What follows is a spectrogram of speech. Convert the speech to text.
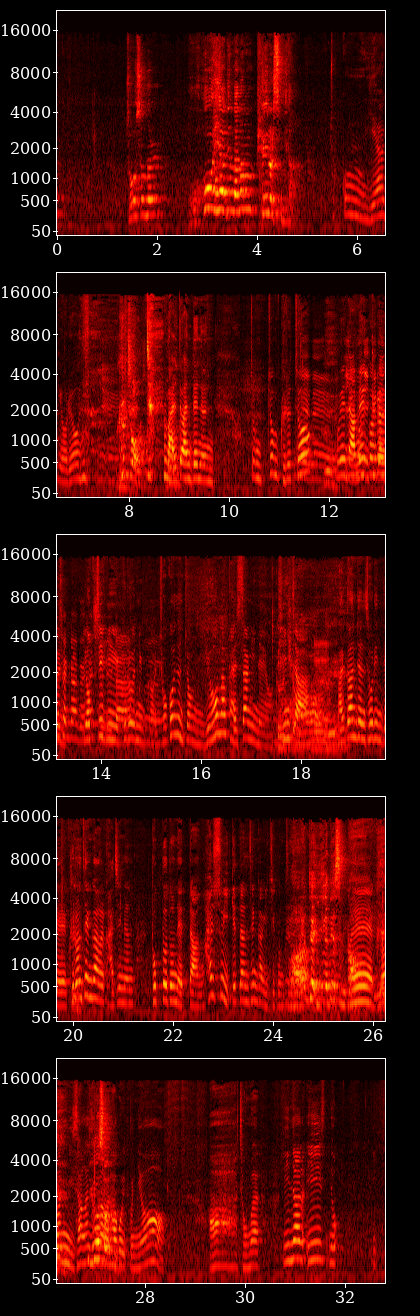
조선을 보호해야 된다는 표현을 씁니다. 이해하기 어려운 그렇죠. 말도 안 되는 좀 좀 그렇죠? 네네. 왜 남의 일본이 거를 그런 생각을 옆집이 하시니까. 그러니까 네. 저거는 좀 위험한 발상이네요. 그렇죠. 진짜 네. 말도 안 되는 소리인데 그런 네. 생각을 가지면 독도도 내 땅 할 수 있겠다는 생각이 지금 들어요. 아, 이제 이해가 됐습니까? 네, 예. 그런 이상한 이것은 생각을 하고 있군요. 아, 정말 이 나라 이,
